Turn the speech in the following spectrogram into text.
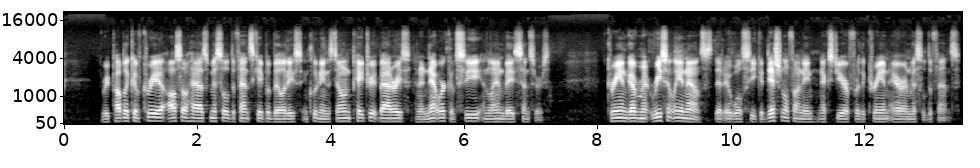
The Republic of Korea also has missile defense capabilities, including its own Patriot batteries and a network of sea and land-based sensors. The Korean government recently announced that it will seek additional funding next year for the Korean air and missile defense.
